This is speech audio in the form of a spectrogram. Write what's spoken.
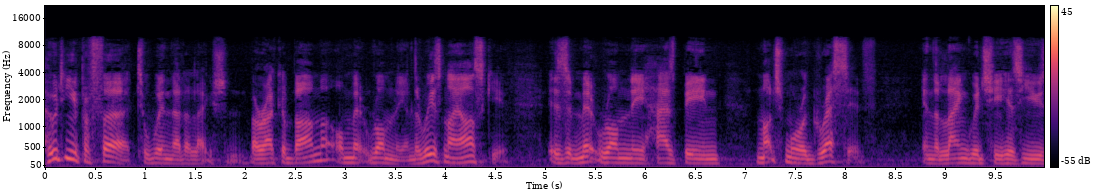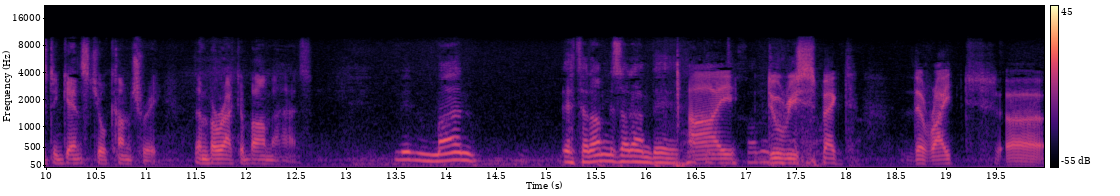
who do you prefer to win that election, Barack Obama or Mitt Romney? And the reason I ask you is that Mitt Romney has been much more aggressive in the language he has used against your country than Barack Obama has. I do respect the right uh,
